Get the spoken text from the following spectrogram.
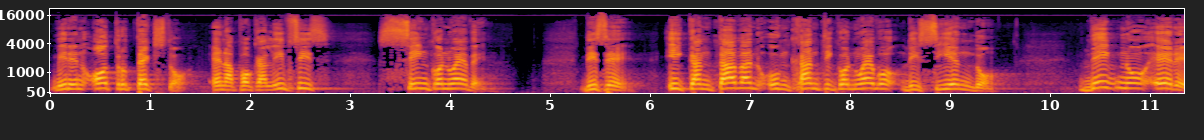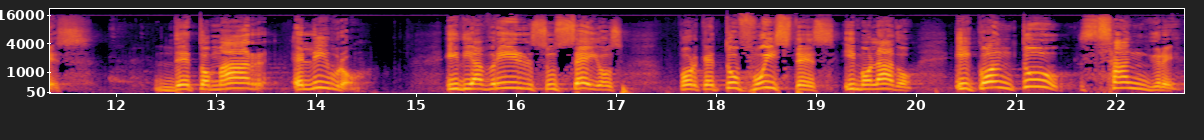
Miren otro texto en Apocalipsis 5:9. Dice, y cantaban un cántico nuevo diciendo, digno eres de tomar el libro y de abrir sus sellos porque tú fuiste inmolado y con tu sangre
